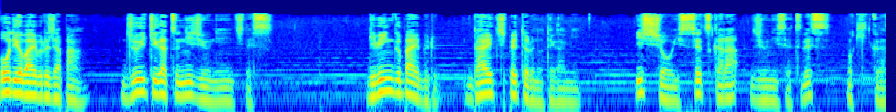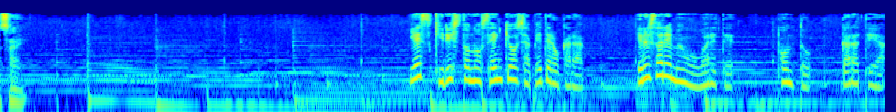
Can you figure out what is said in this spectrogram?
オーディオバイブルジャパン11月22日です。リビングバイブル第一ペトルの手紙1章1節から12節です。お聞きください。イエス・キリストの宣教者ペテロからエルサレムを追われてポント、ガラテア、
